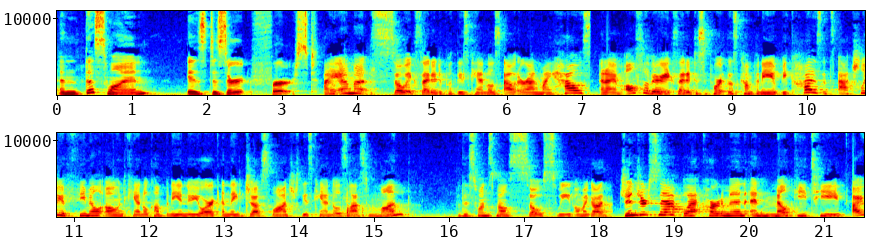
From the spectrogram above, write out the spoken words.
And this one is dessert first. I am so excited to put these candles out around my house and I am also very excited to support this company because it's actually a female owned candle company in New York and they just launched these candles last month. This one smells so sweet. Oh my God. Ginger snap, black cardamom, and milky tea. I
